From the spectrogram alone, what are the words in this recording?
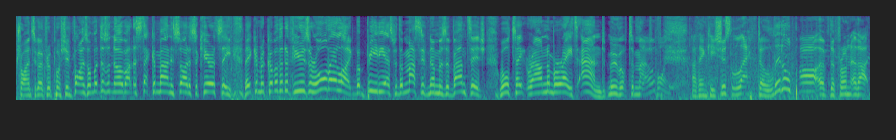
trying to go for a push in, finds one, but doesn't know about the second man inside of security. They can recover the diffuser all they like, but BDS with a massive numbers advantage will take round number eight and move up to match point. I think he's just left a little part of the front of that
